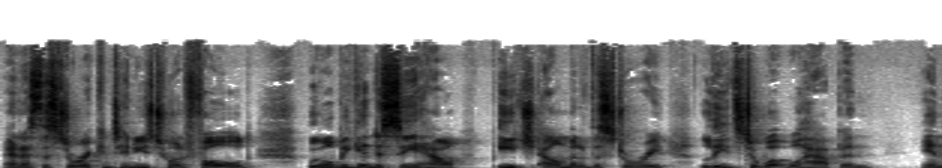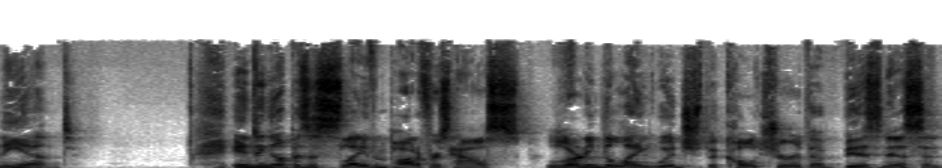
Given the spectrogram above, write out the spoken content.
And as the story continues to unfold, we will begin to see how each element of the story leads to what will happen in the end. Ending up as a slave in Potiphar's house, learning the language, the culture, the business, and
